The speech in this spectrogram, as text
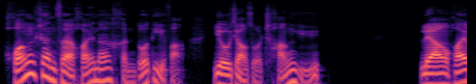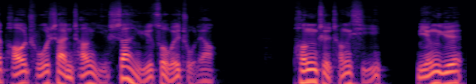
黄鳝在淮南很多地方又叫做长鱼，两淮刨厨擅长以鳝鱼作为主料，烹制成席，名曰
